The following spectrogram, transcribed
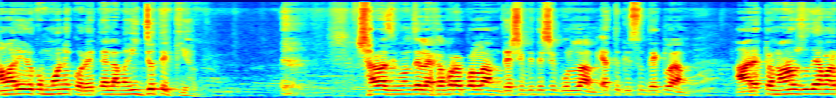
আমার এরকম মনে করে, তাহলে আমার ইজ্জতের কি হবে? সারা জীবন যে লেখাপড়া করলাম, দেশে বিদেশে ঘুরলাম, এত কিছু দেখলাম, আর একটা মানুষ যদি আমার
